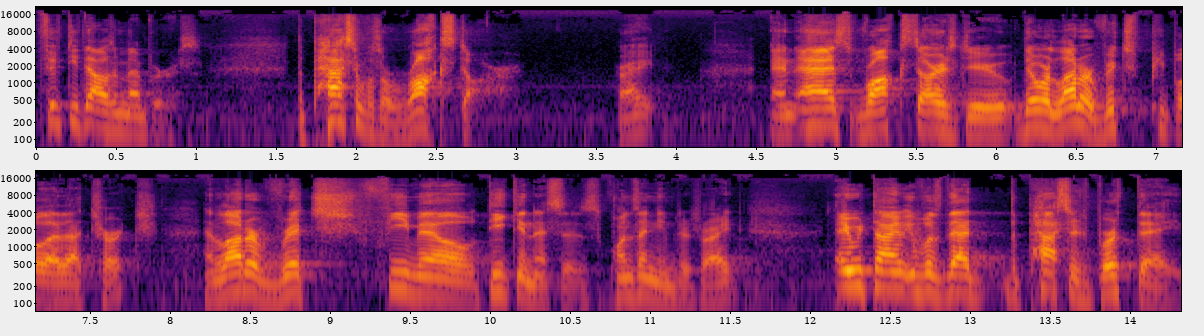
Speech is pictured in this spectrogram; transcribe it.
50000 members the pastor was a rock star right and as rock stars do there were a lot of rich people at that church and a lot of rich female deaconesses, 권사님들, right? every time it was that the pastor's birthday,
